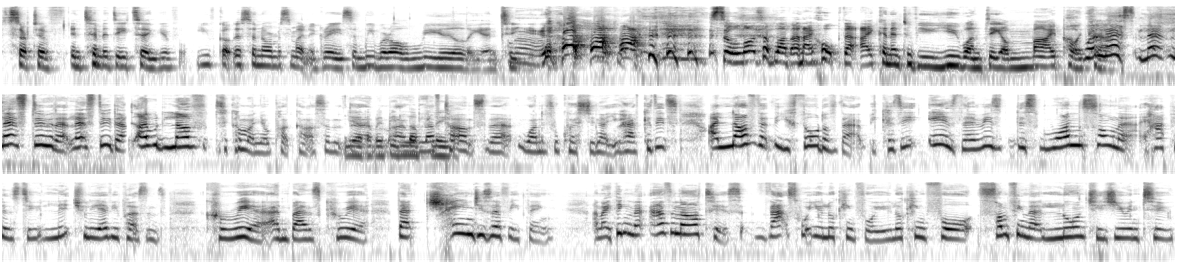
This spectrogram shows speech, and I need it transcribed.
sort of intimidating. You've you've got this enormous amount of grace, and we were all really into you. so lots of love, and I hope that I can interview you one day on my podcast. Well, let's let let's do that. Let's do that. I would love to come on your podcast, and yeah, that would be um, I lovely. would love to answer that wonderful question that you have because it's. I love that you thought of that because it is there is this one song that happens to literally every person's career and band's career that changes everything and I think that as an artist, that's what you're looking for. You're looking for something that launches you into,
